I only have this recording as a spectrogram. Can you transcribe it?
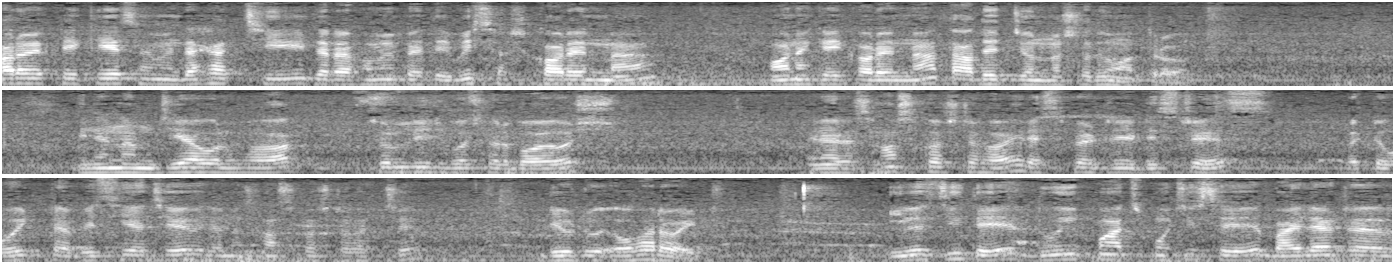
আরও একটি কেস আমি দেখাচ্ছি যারা হোমিওপ্যাথি বিশ্বাস করেন না, অনেকেই করেন না, তাদের জন্য শুধুমাত্র। এনার নাম জিয়াউল হক, চল্লিশ বছর বয়স। এনার শ্বাসকষ্ট হয় রেসপিরেটরি ডিস্ট্রেস একটু ওয়েটটা বেশি আছে, ওই জন্য শ্বাসকষ্ট হচ্ছে ডিউ টু ওভার ওয়েট ইউএসজিতে দুই পাঁচ পঁচিশে বাইল্যাটারাল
